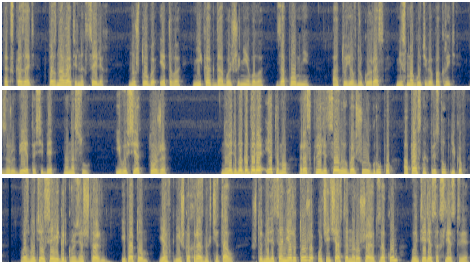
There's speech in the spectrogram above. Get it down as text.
так сказать, в познавательных целях. Но чтобы этого никогда больше не было, запомни, а то я в другой раз не смогу тебя покрыть, заруби это себе на носу. И вы все тоже. Но ведь благодаря этому раскрыли целую большую группу опасных преступников, возмутился Игорь Крузенштерн. И потом, я в книжках разных читал, что милиционеры тоже очень часто нарушают закон в интересах следствия.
